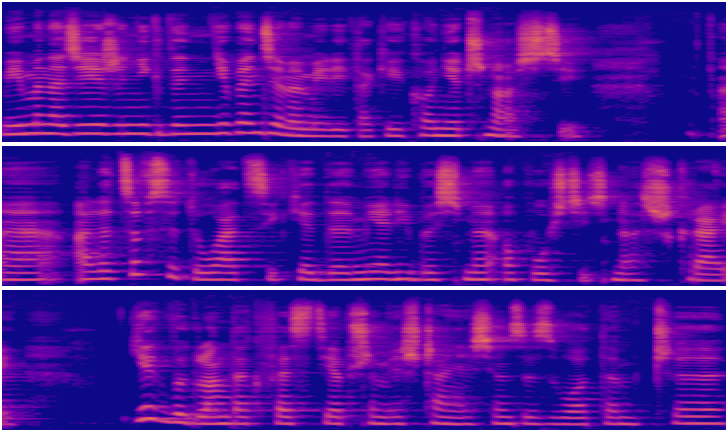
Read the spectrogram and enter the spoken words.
Miejmy nadzieję, że nigdy nie będziemy mieli takiej konieczności. E, ale co w sytuacji, kiedy mielibyśmy opuścić nasz kraj? Jak wygląda kwestia przemieszczania się ze złotem? Czy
